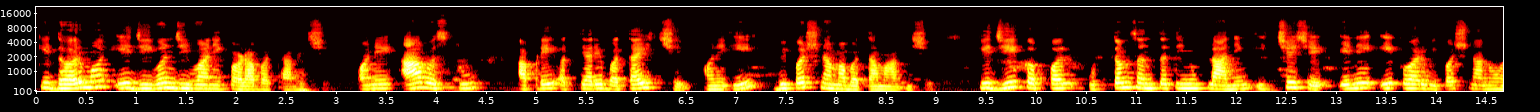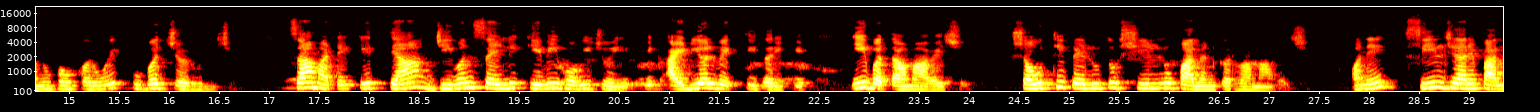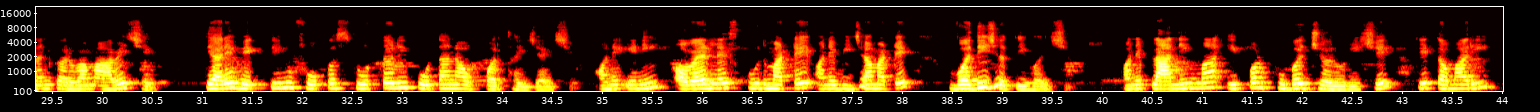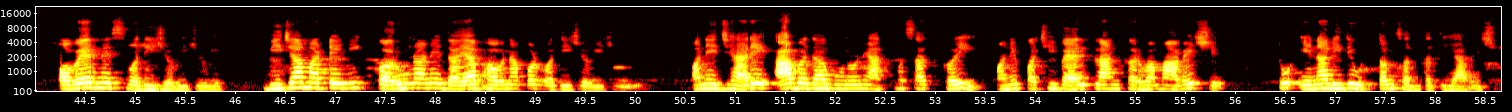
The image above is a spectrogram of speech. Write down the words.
કે ધર્મ એ જીવન જીવવાની કળા બતાવે છે અને આ વસ્તુ આપણે અત્યારે બતાવી જ છે અને એ વિપશનામાં બતાવવામાં આવી છે. કે જે કપલ ઉત્તમ સંતતિનું પ્લાનિંગ ઈચ્છે છે, એને એકવાર વિપસનાનો અનુભવ કરવો એ ખૂબ જ જરૂરી છે. શા માટે? કે ત્યાં જીવનશૈલી કેવી હોવી જોઈએ, એક આઈડિયલ વ્યક્તિ તરીકે એ બતાવવામાં આવે છે. સૌથી પહેલું તો શીલનું પાલન કરવામાં આવે છે. અને શીલ જ્યારે પાલન કરવામાં આવે છે, ત્યારે વ્યક્તિનું ફોકસ ટોટલી પોતાના ઉપર થઈ જાય છે અને એની અવેરનેસ ખુદ માટે અને બીજા માટે વધી જતી હોય છે. અને પ્લાનિંગમાં એ પણ ખૂબ જ જરૂરી છે કે તમારી અવેરનેસ વધી જવી જોઈએ. બીજા માટેની કરુણા અને દયા ભાવના પણ વધી જવી જોઈએ. અને જ્યારે આ બધા ગુણોને આત્મસાત કરી અને પછી વેલ પ્લાન કરવામાં આવે છે, તો એના લીધે ઉત્તમ સંતતિ આવે છે.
